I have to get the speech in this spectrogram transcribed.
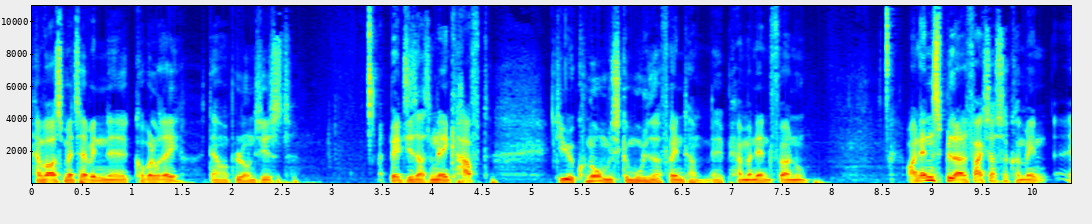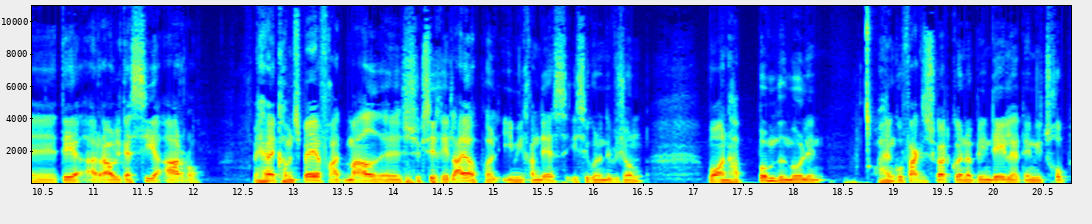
Han var også med til at vinde øh, Copa del Rey, da han var på lån sidst. Betis har simpelthen ikke haft de økonomiske muligheder for at ham øh, permanent før nu. Og en anden spiller, der faktisk også er kommet ind, øh, det er Raul Garcia Arro. Men han er kommet tilbage fra et meget succesrigt lejeophold i Mirandes i Segunda Division, hvor han har bumpet mål ind. Og han kunne faktisk godt gå ind og blive en del af den i trup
